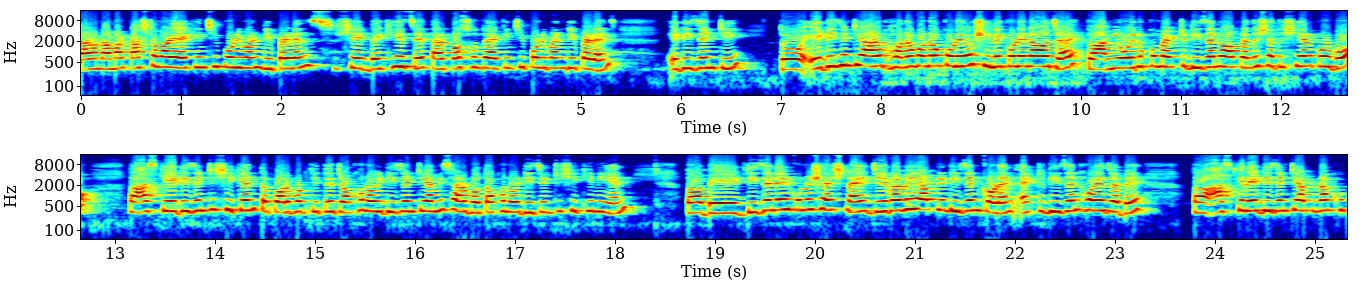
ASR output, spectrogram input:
কারণ আমার কাস্টমারে এক ইঞ্চি পরিমাণ ডিফারেন্স সে দেখিয়েছে, তার পছন্দ এক ইঞ্চি পরিমাণ ডিফারেন্স এই ডিজাইনটি তো এই ডিজাইনটি আরও ঘন ঘন করেও সিলাই করে নেওয়া যায়, তো আমি ওই রকম একটা ডিজাইনও আপনাদের সাথে শেয়ার করব। তো আজকে এই ডিজাইনটি শিখেন, তো পরবর্তীতে যখন ওই ডিজাইনটি আমি ছাড়বো, তখন ওই ডিজাইনটি শিখে নিয়েন। তবে ডিজাইনের কোনো শেষ নাই। যেভাবেই আপনি ডিজাইন করেন, একটা ডিজাইন হয়ে যাবে। তো আজকের এই ডিজাইনটি আপনারা খুব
